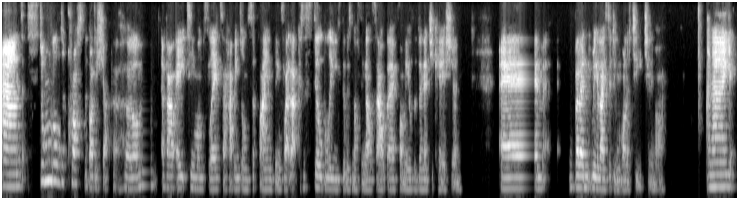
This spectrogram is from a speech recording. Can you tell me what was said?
and stumbled across the body shop at home about 18 months later, having done supply and things like that, because I still believed there was nothing else out there for me other than education. Um, but I realised I didn't want to teach anymore. And I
